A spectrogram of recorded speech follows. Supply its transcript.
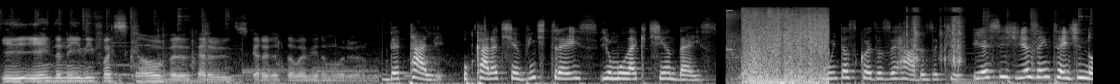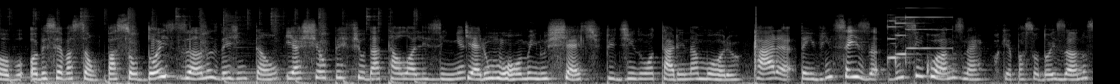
E, e ainda nem, nem faz cal, velho. O cara, os caras já estão web namorando. Detalhe, o cara tinha 23 e o moleque tinha 10. Muitas coisas erradas aqui. E esses dias entrei de novo. Observação, passou dois anos desde então e achei o perfil da tal Lolizinha, que era um homem no chat pedindo um otário em namoro. Cara, tem 26 an 25 anos, né? Porque passou dois anos.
